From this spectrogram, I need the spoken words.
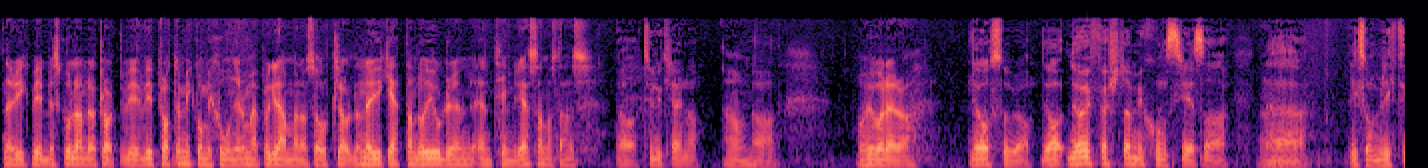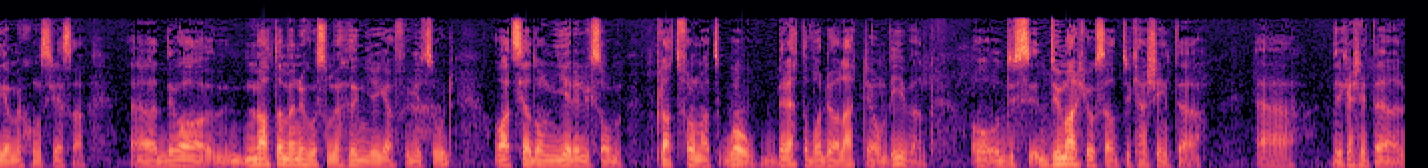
när du gick bibelskolan, då, klart, vi, vi pratade mycket om mission i de här programmen. Och så, klart, när du gick ettan då gjorde du en, en teamresa någonstans. Ja, till Ukraina. Ja. Ja. Och hur var det då? Det var också bra. Det var, det var min första missionsresa, eh, liksom riktiga missionsresa. Eh, det var möta människor som är hungriga för Guds ord och att se att de ger dig liksom plattform att wow, berätta vad du har lärt dig om Bibeln. Och, och du, du märker också att du kanske inte, eh, du kanske inte är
